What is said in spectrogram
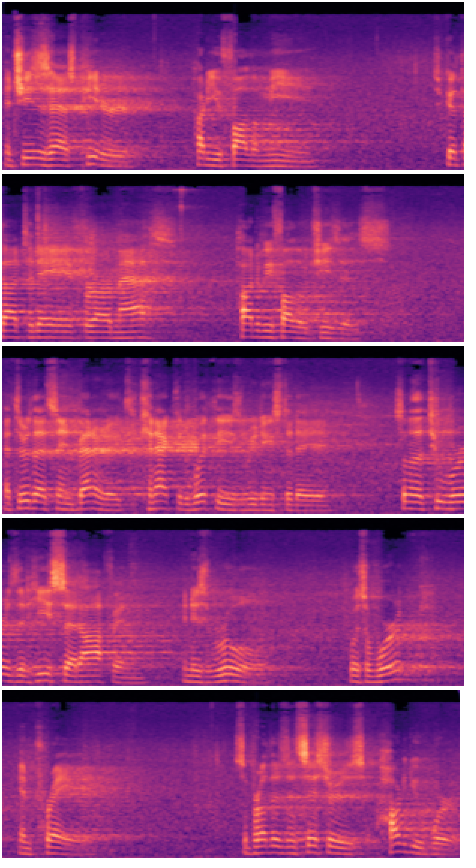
And Jesus asked Peter, How do you follow me? It's a good thought today for our Mass. How do we follow Jesus? And through that, St. Benedict connected with these readings today. Some of the two words that he said often in his rule was work and pray. So, brothers and sisters, how do you work?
